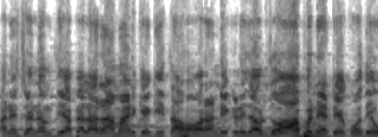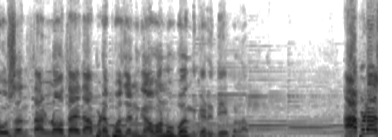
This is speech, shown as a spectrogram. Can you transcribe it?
અને જન્મ થયા પહેલા રામાયણ કે ગીતા હોરા નીકળી જાવ જો આપને ટેકો દેવું, સંતાન ન થાય તો આપણે ભજન ગાવાનું બંધ કરી દઈએ પેલા આપણા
